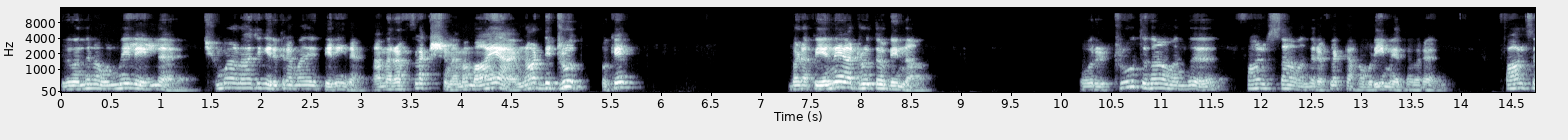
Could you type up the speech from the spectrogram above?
இது வந்து நான் உண்மையில இல்ல. சும்மா நாச்சுக்கு இருக்கிற மாதிரி தெரியுறேன் I'm reflection I'm maya I'm not the truth okay but அப்ப என்னையா ட்ரூத் அப்படின்னா ஒரு ட்ரூத் தான் வந்து ஃபால்ஸா வந்து ரெஃப்ளெக்ட் ஆக முடியுமே தவிர ஃபால்ஸ்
